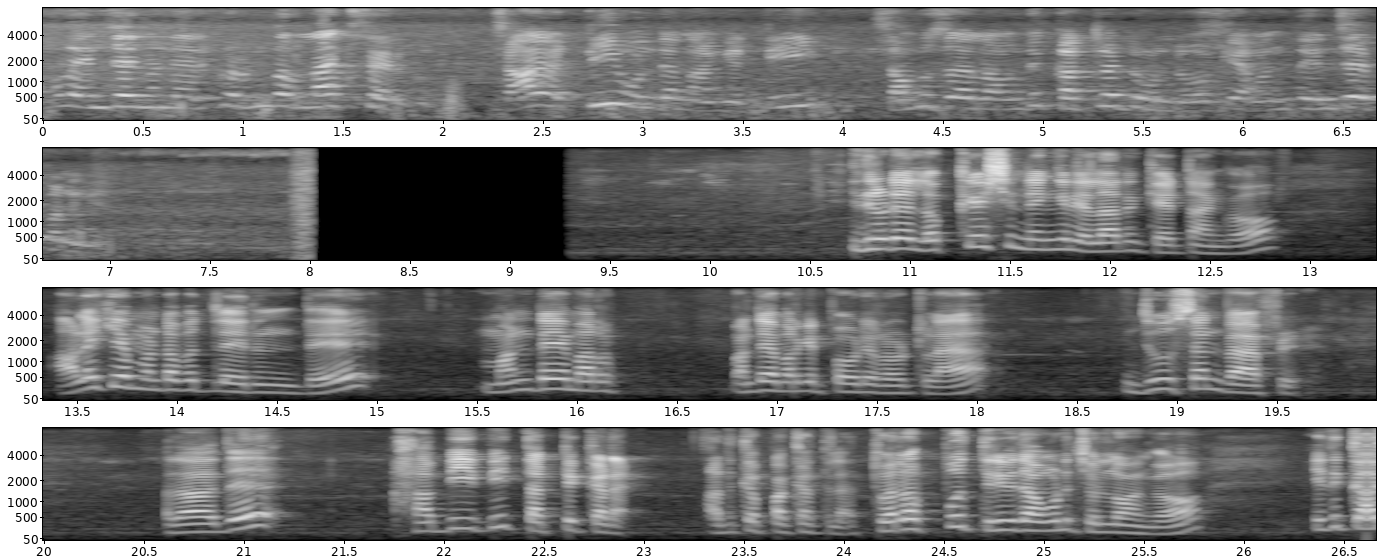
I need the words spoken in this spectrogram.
அவ்வளோ என்ஜாய்மெண்ட்டாக இருக்கும் ரொம்ப ரிலாக்ஸாக இருக்கும் சாய டீ உண்டு நாங்கள் டீ சமோசாவில் வந்து கட்லெட் உண்டு. ஓகே வந்து என்ஜாய் பண்ணுங்கள் இதனுடைய லொக்கேஷன் எங்கேன்னு எல்லாரும் கேட்டாங்கோ. அழகிய மண்டபத்தில் இருந்து மண்டே மர் மண்டே மார்க்கெட் போகிற ரோட்டில் ஜூஸ் அண்ட் வேஃபிள் அதாவது ஹபீபி தட்டுக்கடை. அதுக்கு பக்கத்தில். துறப்பு திருவிதாங்கன்னு சொல்லுவாங்க. இதுக்கு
